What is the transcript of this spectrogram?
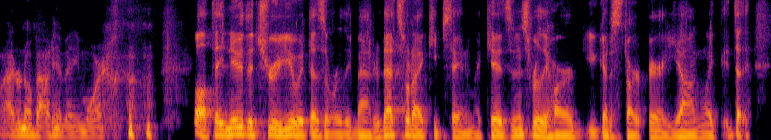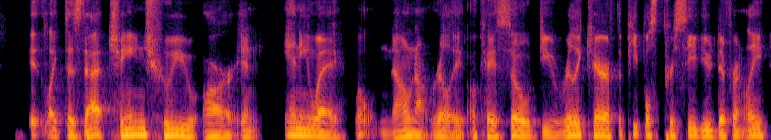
I don't know about him anymore. Well, if they knew the true you, it doesn't really matter. That's what I keep saying to my kids, and it's really hard. You got to start very young. Like, it, it, like, does that change who you are in any way? Well, no, not really. Okay, so do you really care if the people perceive you differently?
